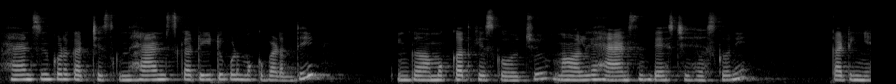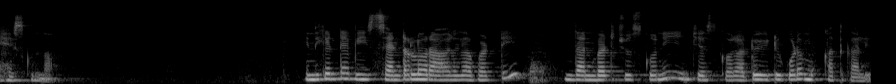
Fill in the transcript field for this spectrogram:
హ్యాండ్స్ని కూడా కట్ చేసుకుంది. హ్యాండ్స్ కట్ ఇటు కూడా ముక్క పడద్ది. ఇంకా ముక్క అతికేసుకోవచ్చు. మామూలుగా హ్యాండ్స్ని పేస్ట్ చేసేసుకొని కటింగ్ చేసేసుకుందాం. ఎందుకంటే అవి సెంటర్లో రావాలి కాబట్టి దాన్ని బట్టి చూసుకొని చేసుకోవాలి. అటు ఇటు కూడా ముక్క అతకాలి.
